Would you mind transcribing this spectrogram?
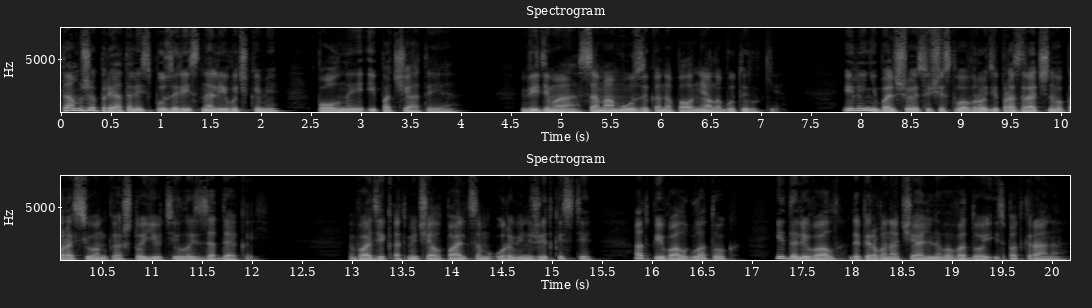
Там же прятались пузыри с наливочками, полные и початые. Видимо, сама музыка наполняла бутылки. Или небольшое существо вроде прозрачного поросенка, что ютилось за декой. Вадик отмечал пальцем уровень жидкости, отпивал глоток и доливал до первоначального водой из-под крана.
